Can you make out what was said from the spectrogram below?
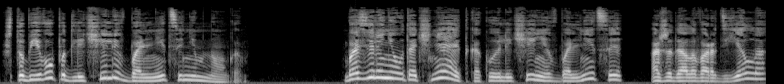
Чтобы его подлечили в больнице немного. Базили не уточняет, какое лечение в больнице ожидало Вардьелла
